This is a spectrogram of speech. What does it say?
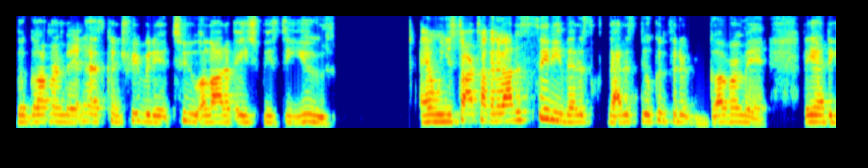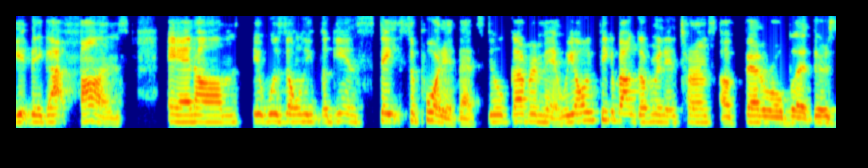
the government has contributed to a lot of HBCUs and when you start talking about a city that is that is still considered government, they had to get they got funds, and um, it was only again state supported. That's still government. We only think about government in terms of federal, but there's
